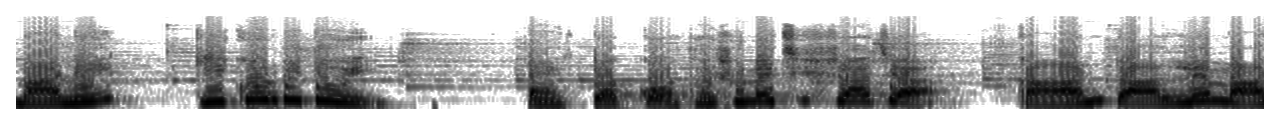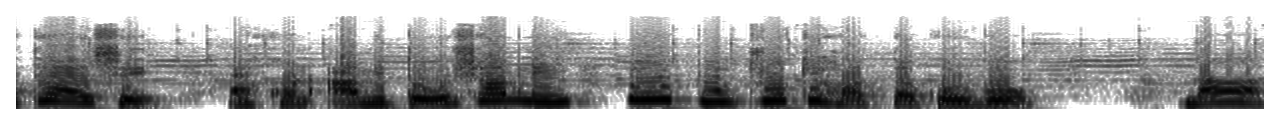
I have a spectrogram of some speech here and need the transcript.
মানে কি করবি তুই? একটা কথা শুনেছিস, রাজা? কান টানলে মাথা আসে। এখন আমি তোর সামনে তোর পুত্রকে হত্যা করব। না,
